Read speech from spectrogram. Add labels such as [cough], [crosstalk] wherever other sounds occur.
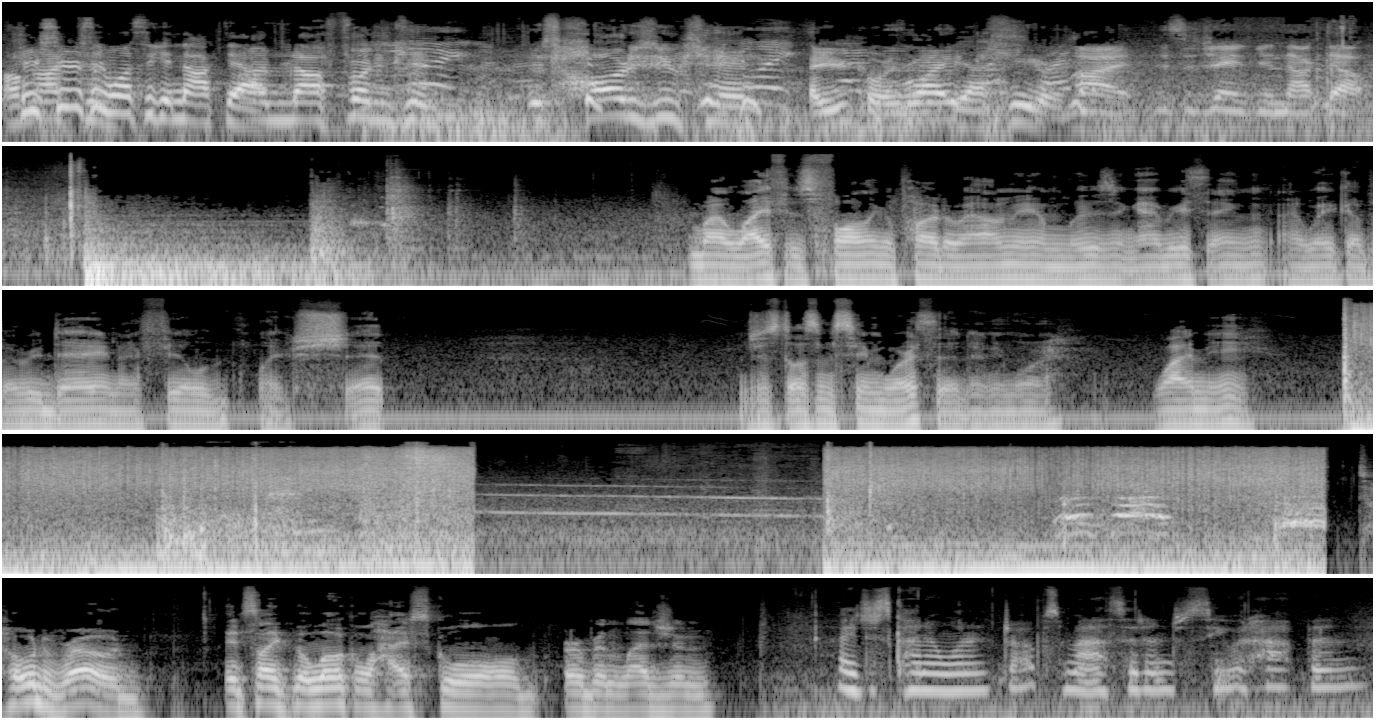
I'm He seriously kidding. wants to get knocked out. I'm not fucking kidding. As hard as you [laughs] can. Are you recording? Right here. All right, this is James getting knocked out. My life is falling apart around me. I'm losing everything. I wake up every day and I feel like shit. It just doesn't seem worth it anymore. Why me? Oh, Toad Road. It's like the local high school urban legend. I just kind of wanted to drop some acid and just see what happened.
